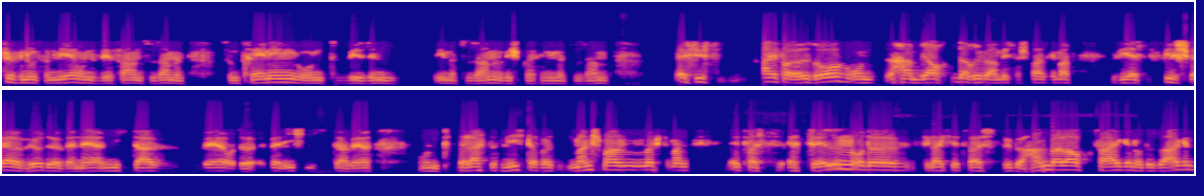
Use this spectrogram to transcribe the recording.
fünf Minuten von mir und wir fahren zusammen zum Training und wir sind immer zusammen, wir sprechen immer zusammen. Es ist einfach so und haben wir auch darüber ein bisschen Spaß gemacht, wie es viel schwerer würde, wenn er nicht da wäre oder wenn ich nicht da wäre und belastet nicht, aber manchmal möchte man etwas erzählen oder vielleicht etwas über Handball auch zeigen oder sagen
